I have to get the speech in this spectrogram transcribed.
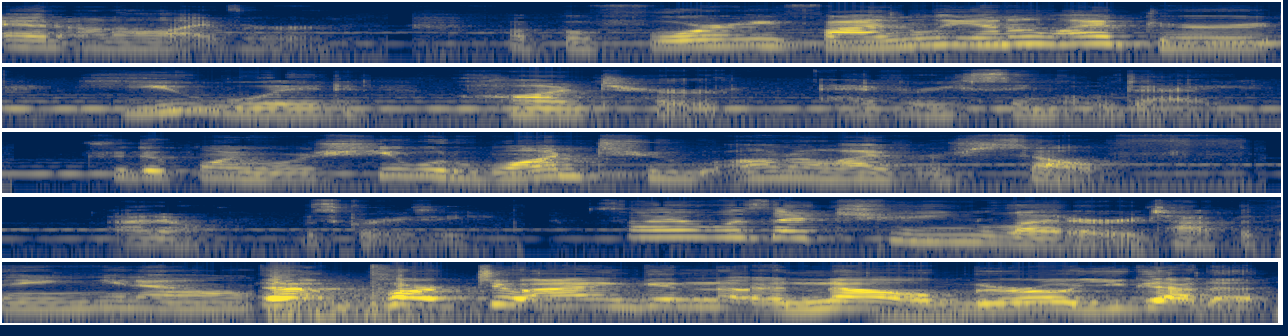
and unalive her. But before he finally unalived her, he would haunt her every single day. To the point where she would want to unalive herself. I know, it's crazy. So it was a chain letter type of thing, you know. Uh, part two, I ain't getting, no, girl, you gotta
